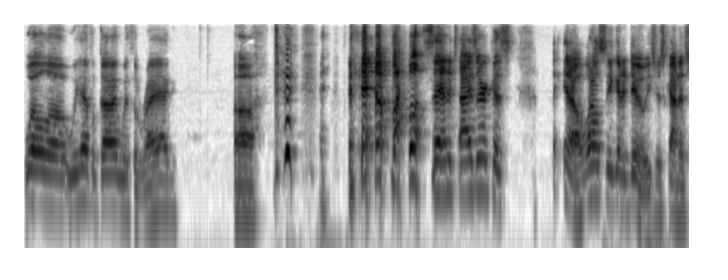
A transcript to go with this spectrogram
well uh we have a guy with a rag uh a bottle of sanitizer because you know what else are you gonna do? He's just kind of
